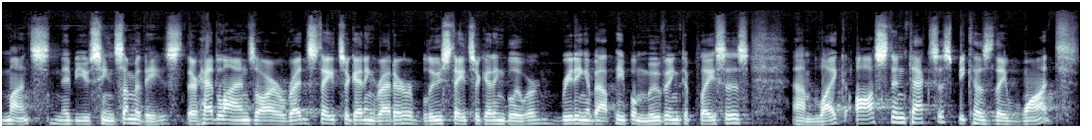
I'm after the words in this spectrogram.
months. Maybe you've seen some of these. Their headlines are Red states are getting redder, blue states are getting bluer. Reading about people moving to places um, like Austin, Texas, because they want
